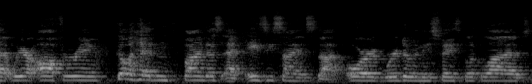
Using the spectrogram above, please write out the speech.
that we are offering, go ahead and find us at azscience.org. We're doing these Facebook Lives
